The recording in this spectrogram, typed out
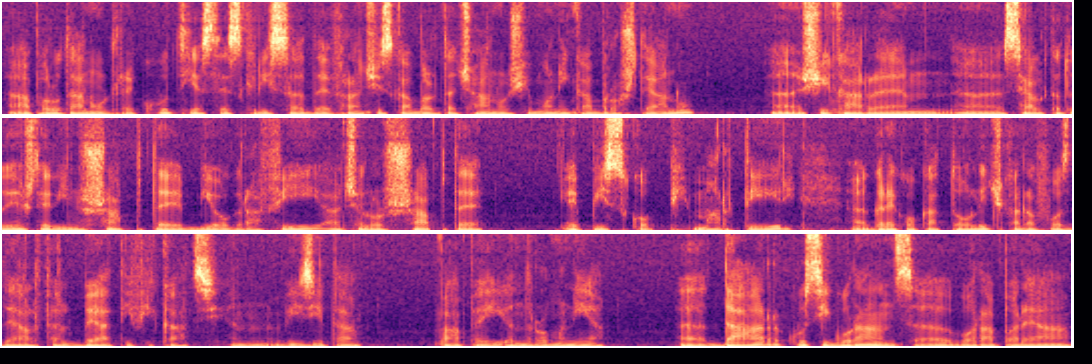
A apărut anul trecut, este scrisă de Francisca Băltăceanu și Monica Broșteanu uh, și care uh, se alcătuiește din șapte biografii a celor șapte episcopi martiri greco-catolici care au fost de altfel beatificați în vizita papei în România. Uh, dar cu siguranță vor apărea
